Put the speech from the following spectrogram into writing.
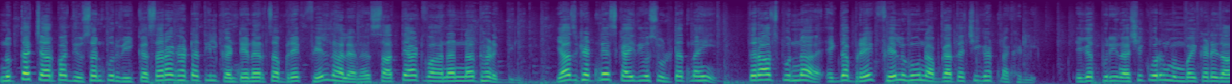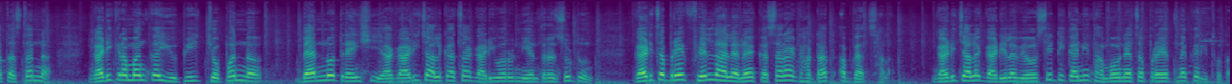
नुकताच चार पाच दिवसांपूर्वी कसारा घाटातील कंटेनरचा ब्रेक फेल झाल्यानं सात ते आठ वाहनांना धडक दिली. याच घटनेस काही दिवस उलटत नाही तर आज पुन्हा एकदा ब्रेक फेल होऊन अपघाताची घटना घडली. इगतपुरी नाशिकवरून मुंबईकडे जात असताना गाडी क्रमांक युपी चोपन्न ब्याण्णव त्र्याऐंशी या गाडी चालकाचा गाडीवरून नियंत्रण सुटून गाडीचा ब्रेक फेल झाल्यानं कसारा घाटात अपघात झाला. गाडी चालक गाडीला व्यवस्थित ठिकाणी थांबवण्याचा प्रयत्न करीत होता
